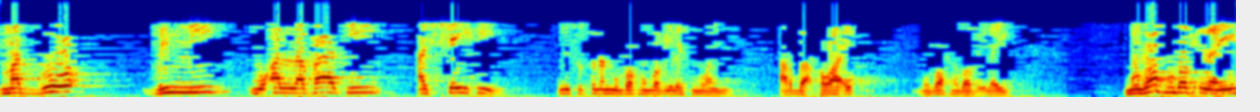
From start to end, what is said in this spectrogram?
madbu' dhimni muallafati asy-syaikhi. Ini susunan mudhaf mudhaf ilaih ini. Arba qawaid mudhaf mudhaf ilaih. Mudhaf mudhaf ilaih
